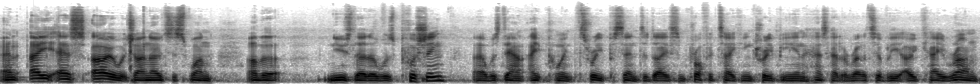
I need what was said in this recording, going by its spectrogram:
And ASO, which I noticed one other newsletter was pushing, uh, was down 8.3% today. Some profit taking creeping in, has had a relatively okay run.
